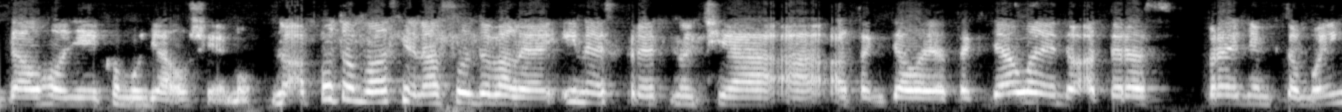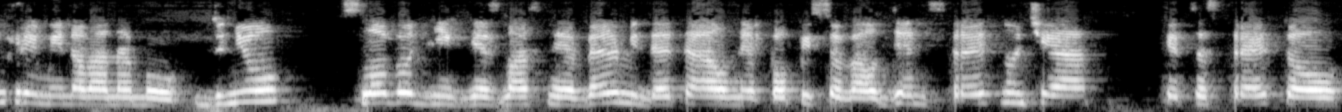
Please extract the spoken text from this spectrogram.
dal ho niekomu ďalšiemu. No a potom vlastne nasledovali aj iné stretnutia a, a tak ďalej a tak ďalej. No a teraz prejdem k tomu inkriminovanému dňu, Slobodník dnes vlastne veľmi detailne popisoval deň stretnutia, keď sa stretol e,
